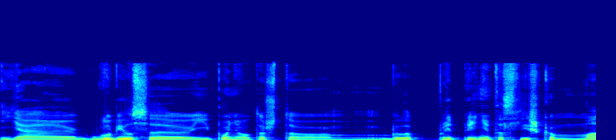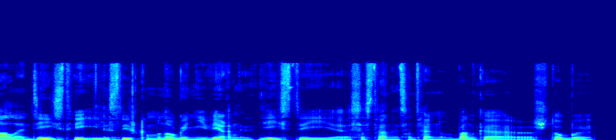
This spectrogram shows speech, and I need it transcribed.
я углубился и понял то, что было предпринято слишком мало действий или слишком много неверных действий э, со стороны Центрального банка, чтобы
